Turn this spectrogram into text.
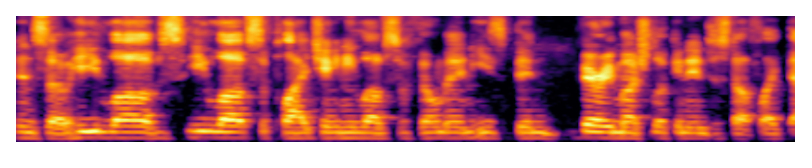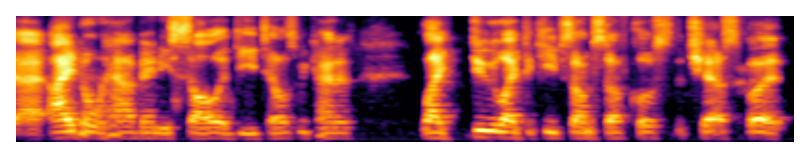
and so he loves he loves supply chain. He loves fulfillment. He's been very much looking into stuff like that. I don't have any solid details. We kind of like do like to keep some stuff close to the chest, but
